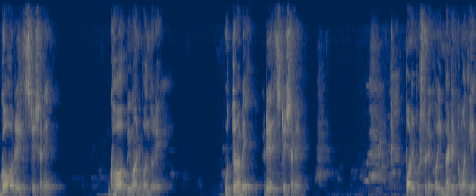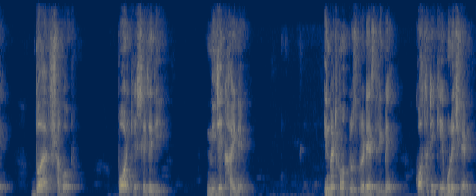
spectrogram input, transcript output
গ, রেল স্টেশনে, ঘ, বিমানবন্দরে। উত্তর হবে রেল স্টেশনে। পরের প্রশ্ন লেখো ইনভার্টেড কমা দিয়ে। দয়ার সাগর, পরকে সেজে দিই, নিজে খাইনে ইনভার্টেড কমা ক্লোজ করে ড্যাশ লিখবে, কথাটি কে বলেছিলেন?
